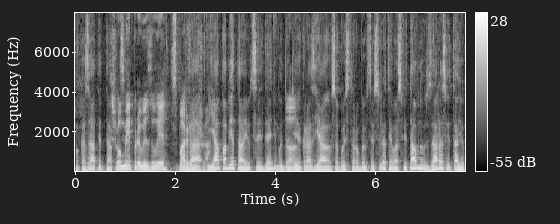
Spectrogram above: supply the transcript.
Показати так. Що оце. ми привезли з Парижа. Так, я пам'ятаю цей день. Ми Да. тоді якраз я особисто робив цей сюжет. Я вас вітав. Ну зараз вітаю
